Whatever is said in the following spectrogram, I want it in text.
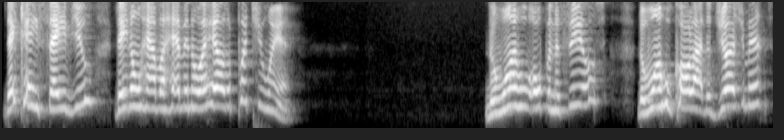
They can't save you. They don't have a heaven or a hell to put you in. The one who opened the seals, the one who called out the judgment,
